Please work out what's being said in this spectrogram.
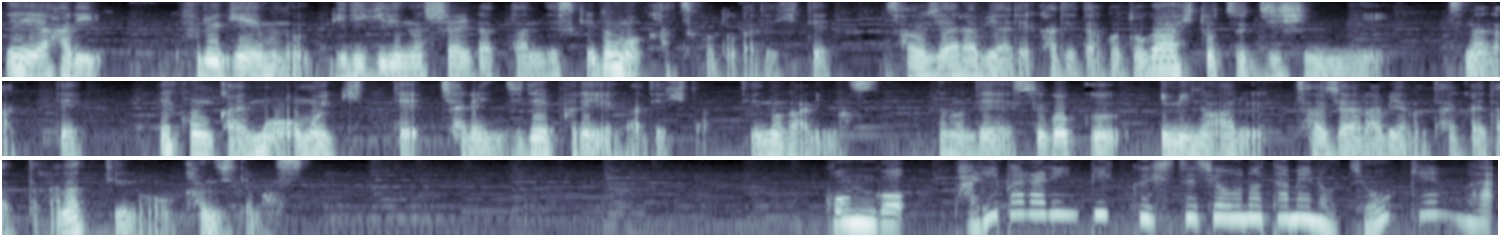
で、やはりフルゲームのギリギリの試合だったんですけども、勝つことができて、サウジアラビアで勝てたことが一つ自信につながって、で、今回も思い切ってチャレンジでプレーができたっていうのがあります。なので、すごく意味のあるサウジアラビアの大会だったかなっていうのを感じてます。今後、パリパラリンピック出場のための条件は？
